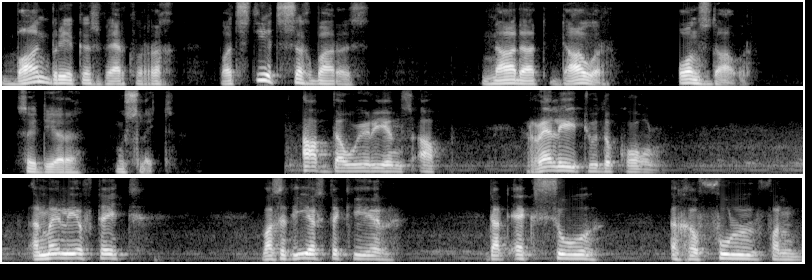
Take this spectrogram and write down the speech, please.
baanbrekerswerk verrig wat steeds sigbaar is nadat Douwer ons Douwer sy deure moes sluit. Up the Wirians up. Rally to the call. In my leeftyd was dit die eerste keer dat ek so 'n gevoel van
